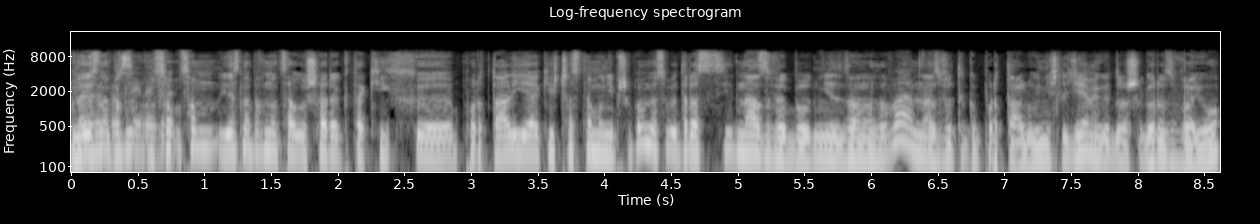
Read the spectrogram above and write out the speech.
no jest na, pewno, są, są, jest na pewno cały szereg takich y, portali. Ja jakiś czas temu nie przypomnę sobie teraz nazwy, bo nie zanotowałem nazwy tego portalu, nie śledziłem jego dalszego rozwoju,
